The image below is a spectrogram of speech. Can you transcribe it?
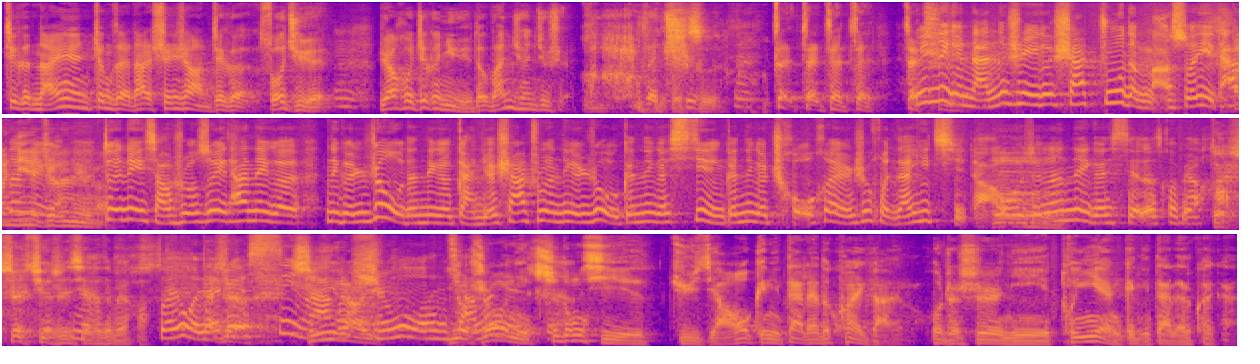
这个男人正在他身上这个索取，然后这个女的完全就是啊在吃吃，在在在在在。因为那个男的是一个杀猪的嘛，所以他的那个,、对那个小说，所以他那个那个肉的那个感觉，杀猪的那个肉跟那个性跟那个仇恨是混在一起的。我觉得那个写的特别好。对，是确实写的特别好。所以我觉得这个性啊和食物很强的有时候你吃东西咀嚼给你带来的快感，或者是你吞咽给你带来的快感，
